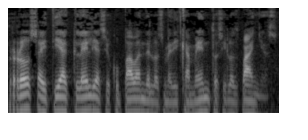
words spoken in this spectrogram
Rosa y tía Clelia se ocupaban de los medicamentos y los baños.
